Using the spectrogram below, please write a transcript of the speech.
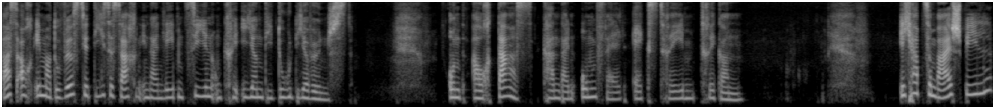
was auch immer, du wirst dir diese Sachen in dein Leben ziehen und kreieren, die du dir wünschst. Und auch das kann dein Umfeld extrem triggern. Ich habe zum Beispiel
